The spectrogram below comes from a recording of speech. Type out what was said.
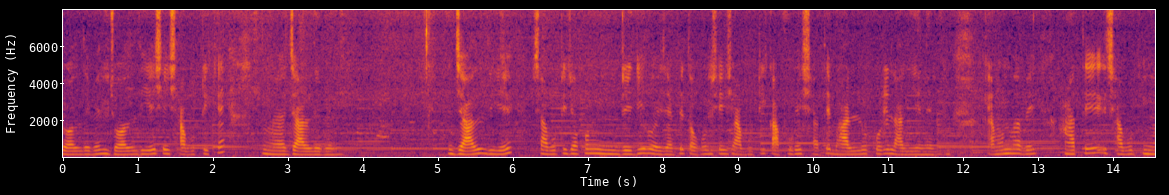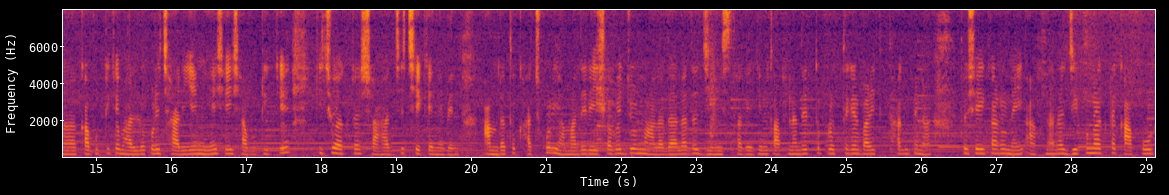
জল দেবেন। জল দিয়ে সেই সাবুটিকে জাল দেবেন। জাল দিয়ে সাবুটি যখন রেডি হয়ে যাবে, তখন সেই সাবুটি কাপড়ের সাথে ভালো করে লাগিয়ে নেবেন। কেমনভাবে? হাতে সাবু কাপড়টিকে ভালো করে ছাড়িয়ে নিয়ে সেই সাবুটিকে কিছু একটা সাহায্যে ছেঁকে নেবেন। আমরা তো কাজ করি, আমাদের এইসবের জন্য আলাদা আলাদা জিনিস থাকে, কিন্তু আপনাদের তো প্রত্যেকের বাড়িতে থাকবে না। তো সেই কারণেই আপনারা যে কোনো একটা কাপড়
